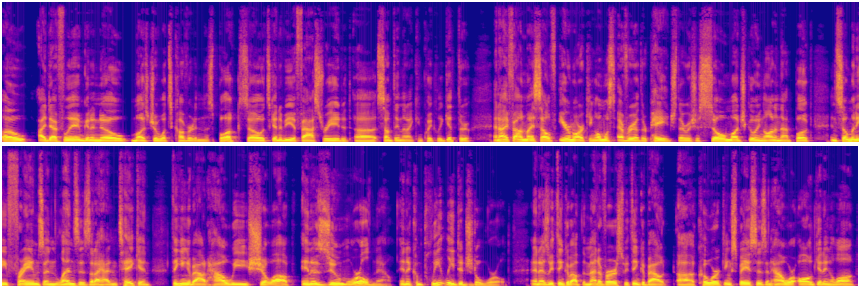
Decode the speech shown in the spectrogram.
Oh, I definitely am going to know much of what's covered in this book. So it's going to be a fast read, uh, something that I can quickly get through. And I found myself earmarking almost every other page. There was just so much going on in that book and so many frames and lenses that I hadn't taken thinking about how we show up in a Zoom world now, in a completely digital world. And as we think about the metaverse, we think about uh, co-working spaces and how we're all getting along.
